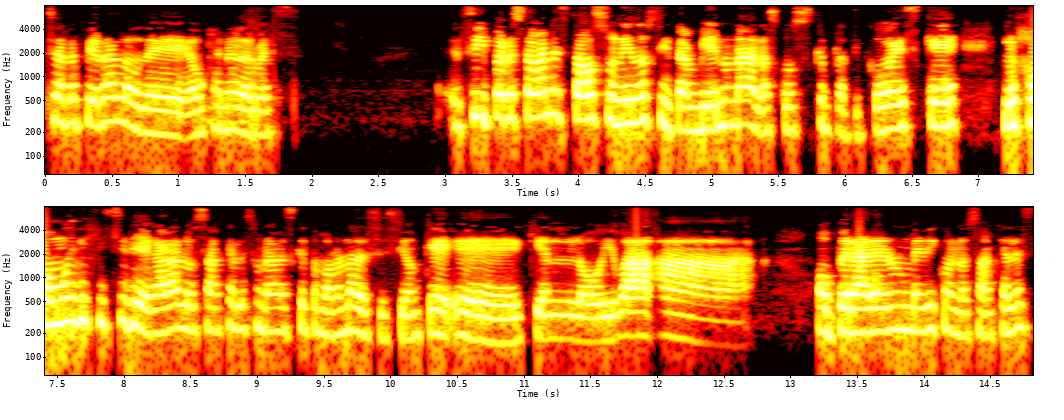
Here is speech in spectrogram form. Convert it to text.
Se refiere a lo de Eugenio Derbez. Sí, pero estaba en Estados Unidos y también una de las cosas que platicó es que le fue muy difícil llegar a Los Ángeles una vez que tomaron la decisión que eh, quien lo iba a operar era un médico en Los Ángeles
